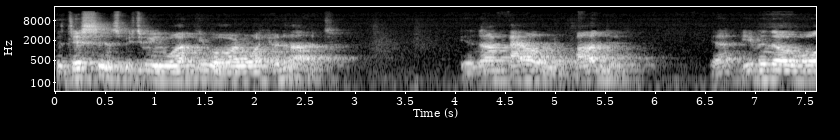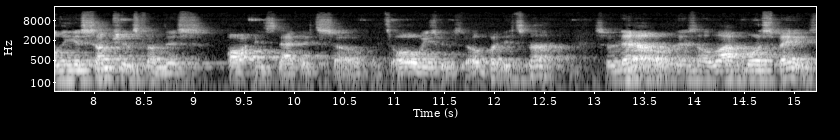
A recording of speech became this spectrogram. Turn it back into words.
The distance between what you are and what you're not. You're not bound or bonded. Yeah? Even though all the assumptions from this art is that it's so, it's always been so, but it's not. So now there's a lot more space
